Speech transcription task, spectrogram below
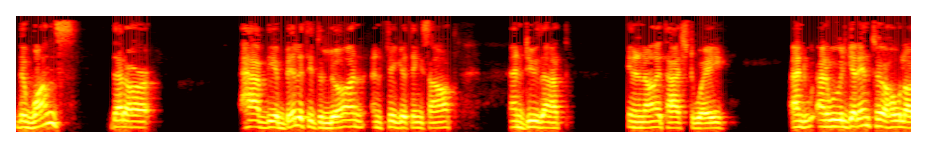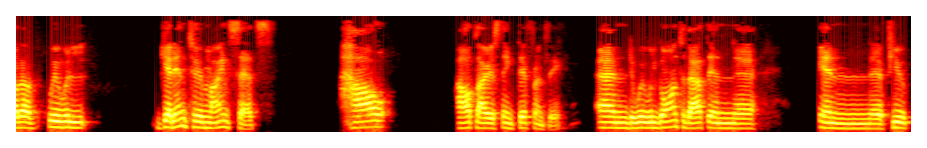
the ones that are, have the ability to learn and figure things out and do that in an unattached way. And, and we will get into a whole lot of, we will get into mindsets, how outliers think differently. And we will go on to that in, uh, in a few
